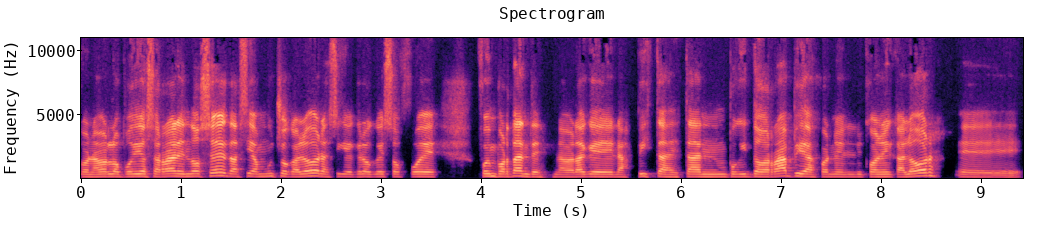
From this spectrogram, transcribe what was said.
haberlo podido cerrar en dos sets, hacía mucho calor, así que creo que eso fue, fue importante. La verdad que las pistas están un poquito rápidas con el, con el calor, eh,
